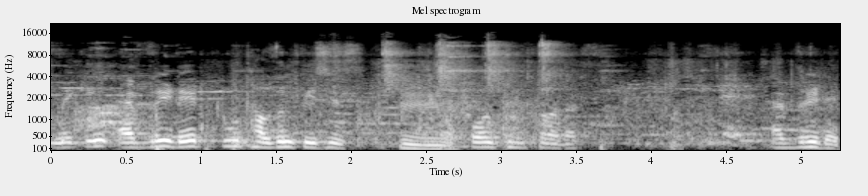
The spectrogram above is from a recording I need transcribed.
making every day 2000 pieces hmm. of all three products. Every day.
